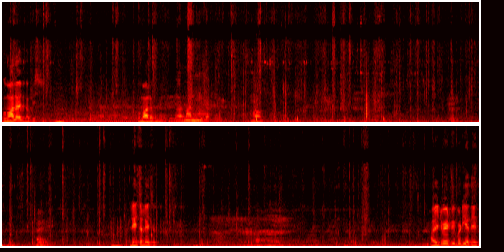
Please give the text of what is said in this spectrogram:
घुमा लो इसका पीस घुमा लो हाँ। ले चल ले चल। हाइट वेट भी बढ़िया देख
